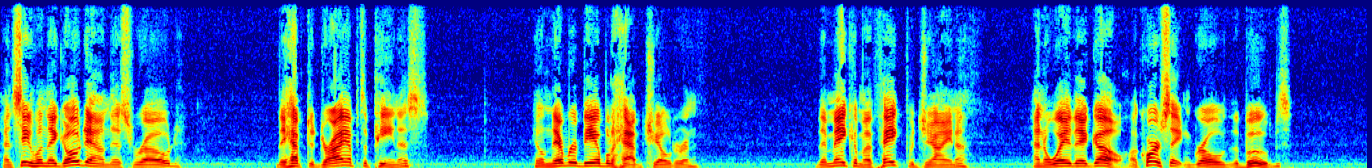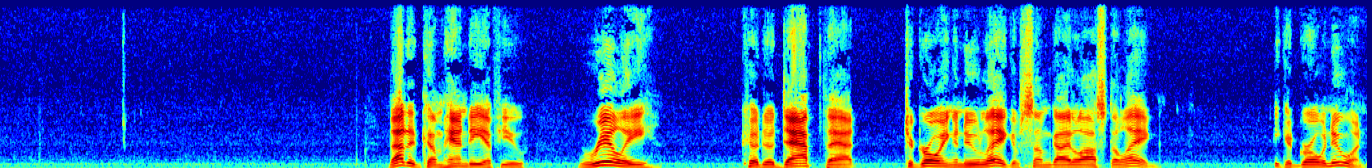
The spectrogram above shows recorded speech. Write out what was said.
And see, when they go down this road, they have to dry up the penis. He'll never be able to have children. They make him a fake vagina and away they go. Of course, they can grow the boobs. That'd come handy if you really could adapt that to growing a new leg. If some guy lost a leg, he could grow a new one.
